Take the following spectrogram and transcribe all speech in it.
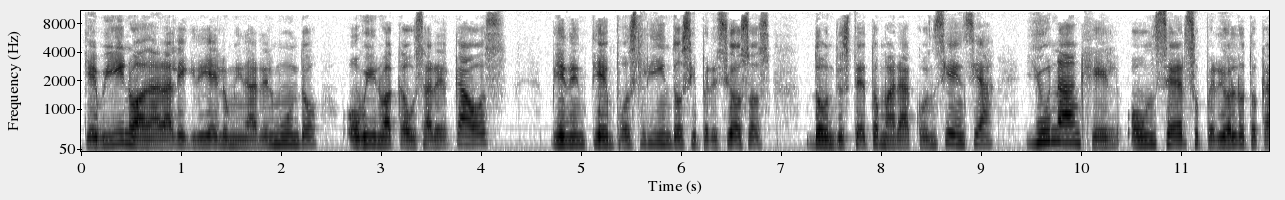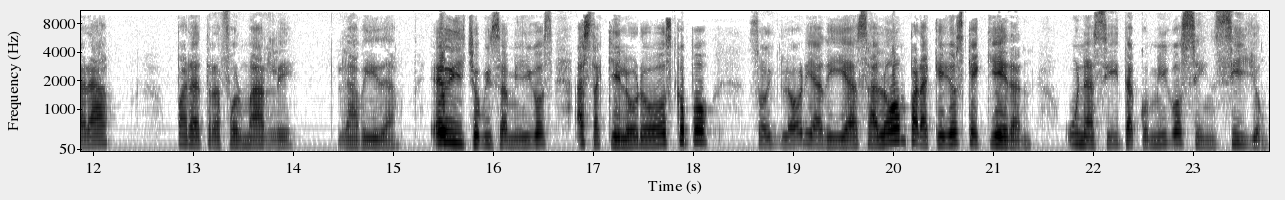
que vino a dar alegría, iluminar el mundo, o vino a causar el caos, vienen tiempos lindos y preciosos donde usted tomará conciencia y un ángel o un ser superior lo tocará para transformarle la vida. He dicho, mis amigos, hasta aquí el horóscopo. Soy Gloria Díaz Salón para aquellos que quieran una cita conmigo sencillo.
